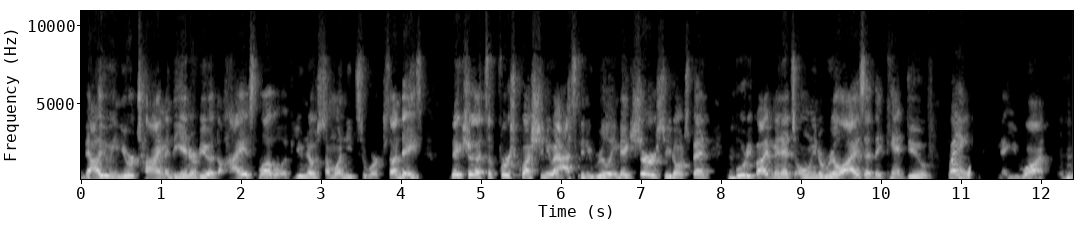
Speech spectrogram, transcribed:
valuing your time in the interview at the highest level. If you know someone needs to work Sundays, make sure that's the first question you ask and you really make sure so you don't spend mm-hmm. 45 minutes only to realize that they can't do right. that you want. Mm-hmm.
